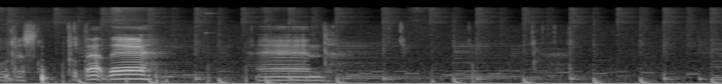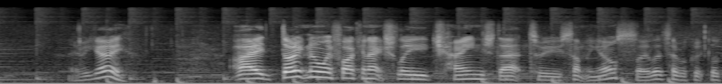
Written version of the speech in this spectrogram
we'll just put that there. And there we go. I don't know if I can actually change that to something else, so let's have a quick look.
